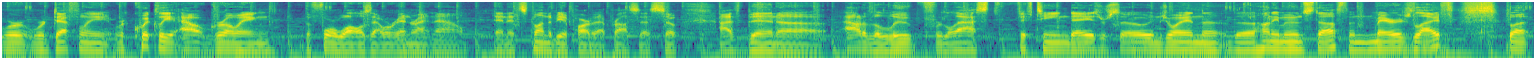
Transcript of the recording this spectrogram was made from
we're we're definitely we're quickly outgrowing the four walls that we're in right now, and it's fun to be a part of that process. So, I've been uh, out of the loop for the last 15 days or so, enjoying the the honeymoon stuff and marriage life, but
